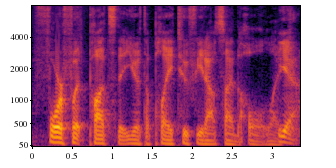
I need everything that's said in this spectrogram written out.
four foot putts that you have to play two feet outside the hole. Like, Yeah.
